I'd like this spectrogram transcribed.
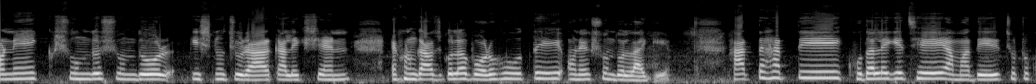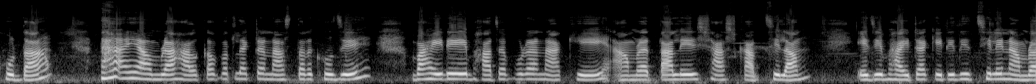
অনেক সুন্দর সুন্দর কৃষ্ণচূড়ার কালেকশন এখন গাছগুলো বড় হতে অনেক সুন্দর লাগে। হাঁটতে হাঁটতে ক্ষুধা লেগেছে আমাদের ছোট খোদা তাই আমরা হালকা পাতলা একটা নাস্তার খোঁজে বাইরে ভাজা পোড়া না খেয়ে আমরা তালের শ্বাস খাচ্ছিলাম। এই যে ভাইটা কেটে দিচ্ছিলেন, আমরা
